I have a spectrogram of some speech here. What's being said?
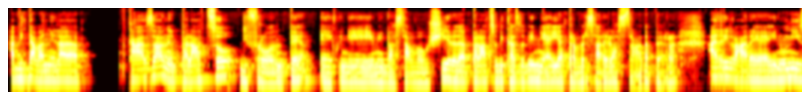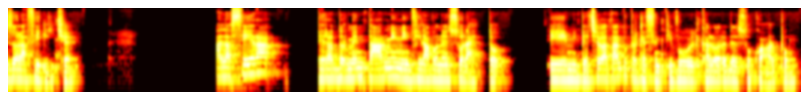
abitava nella casa, nel palazzo di fronte e quindi mi bastava uscire dal palazzo di casa dei miei e attraversare la strada per arrivare in un'isola felice. Alla sera, per addormentarmi, mi infilavo nel suo letto e mi piaceva tanto perché sentivo il calore del suo corpo.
